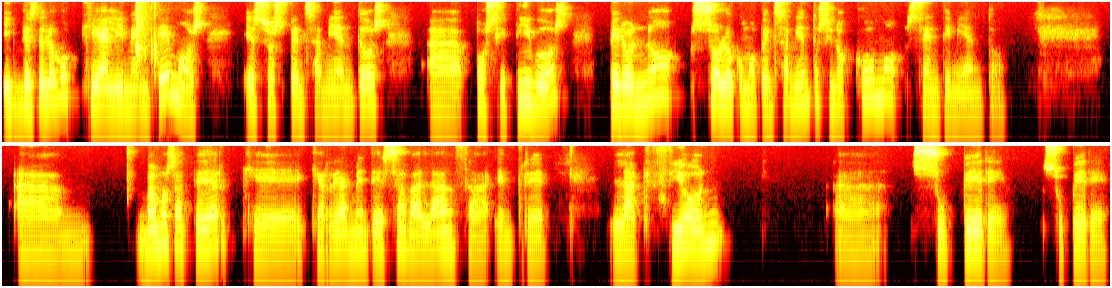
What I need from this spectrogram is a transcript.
y desde luego que alimentemos esos pensamientos ah, positivos, pero no solo como pensamiento, sino como sentimiento. Am, vamos a hacer que realmente esa balanza entre la acción ah, supere, supere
